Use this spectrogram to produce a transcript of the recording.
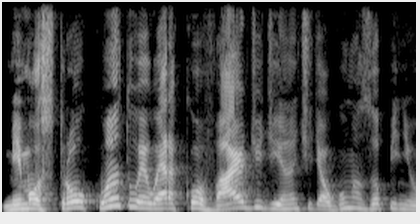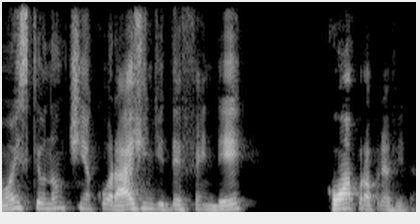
Me mostrou o quanto eu era covarde diante de algumas opiniões que eu não tinha coragem de defender com a própria vida.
